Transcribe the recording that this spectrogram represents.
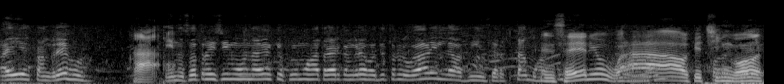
hay cangrejos. Ah, Y nosotros hicimos una vez que fuimos a traer cangrejos de otro lugar y los insertamos ¿En serio? ¡Wow! ¡Qué chingón!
